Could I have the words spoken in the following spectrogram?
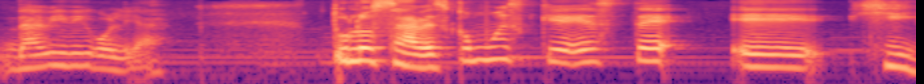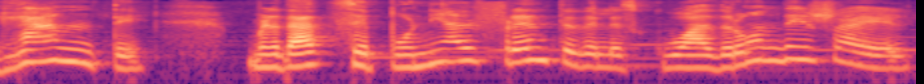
David y Goliat. Tú lo sabes, cómo es que este eh, gigante, ¿verdad? Se ponía al frente del escuadrón de Israel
